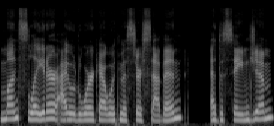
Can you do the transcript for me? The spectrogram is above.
months later, I would work out with Mr. Seven at the same gym.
